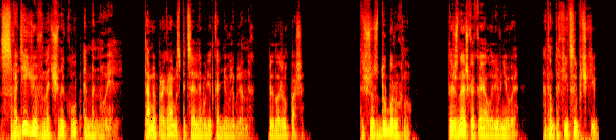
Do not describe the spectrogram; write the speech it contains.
своди ее в ночной клуб «Эммануэль». Там и программа специальная будет ко дню влюбленных, — предложил Паша. — Ты что, с дуба рухнул? Ты же знаешь, какая Алла ревнивая. А там такие цыпочки.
